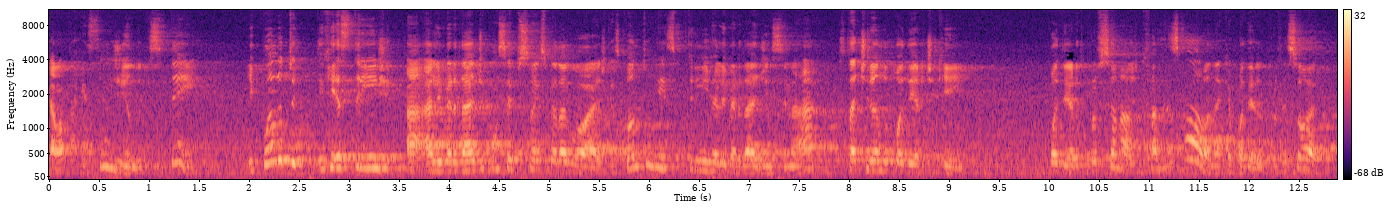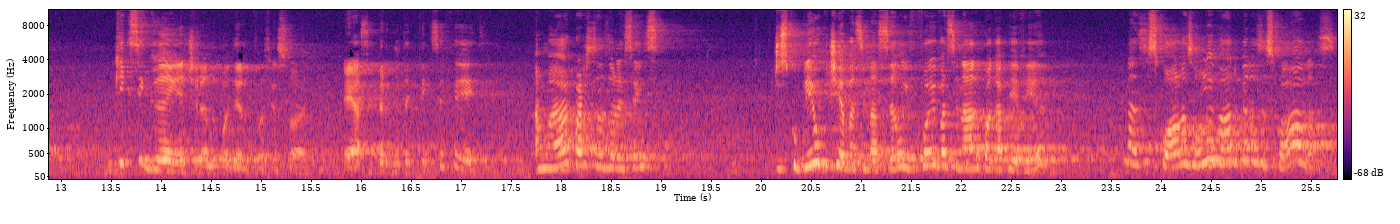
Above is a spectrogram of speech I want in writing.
ela está restringindo o que se tem. E quando tu restringe a, a, liberdade de concepções pedagógicas, quando tu restringe a liberdade de ensinar, tu está tirando o poder de quem? poder do profissional de que faz a escola, né? que é o poder do professor. O que, que se ganha tirando o poder do professor? É essa pergunta que tem que ser feita. A maior parte dos adolescentes descobriu que tinha vacinação e foi vacinado com HPV nas escolas ou levado pelas escolas.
